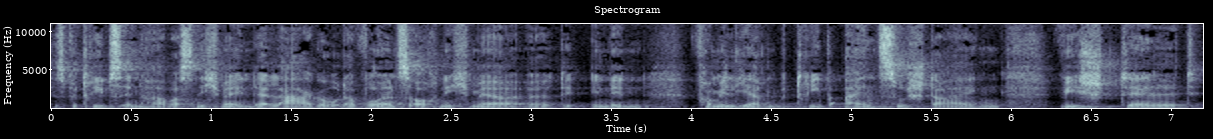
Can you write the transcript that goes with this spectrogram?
des Betriebsinhabers nicht mehr in der Lage oder wollen es auch nicht mehr, äh, in den familiären Betrieb einzusteigen. Wie stellt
